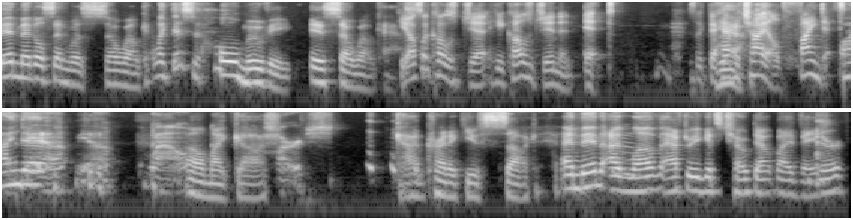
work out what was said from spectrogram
Ben Mendelsohn was so well ca- like this whole movie is so well cast. He also calls Jet he calls Jyn an it. It's like they have Yeah. a child, find it. find it. Yeah, yeah. Wow. Oh my gosh, Harsh. God, Krennic, you suck. And then I love after he gets choked out by Vader,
